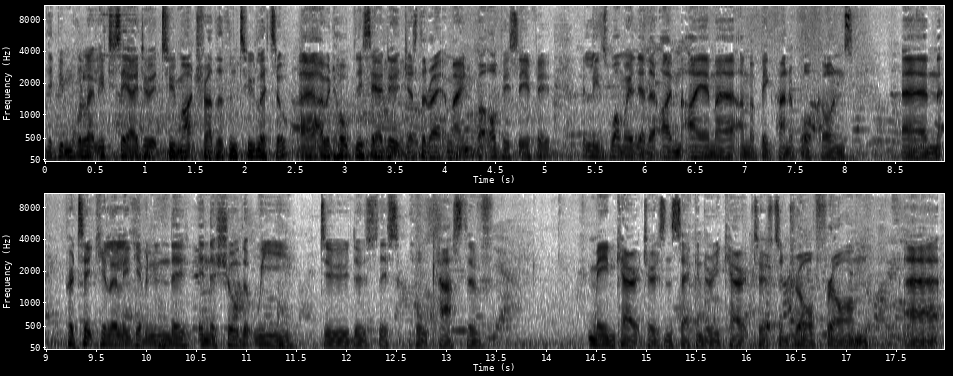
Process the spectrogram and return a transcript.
they'd be more likely to say I do it too much rather than too little. Uh, I would hope they say I do it just the right amount, but obviously if it, if it leads one way or the other, I'm I am a, I'm a big fan of walk-ons, um, particularly given in the in the show that we do. There's this whole cast of main characters and secondary characters to draw from. Uh,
